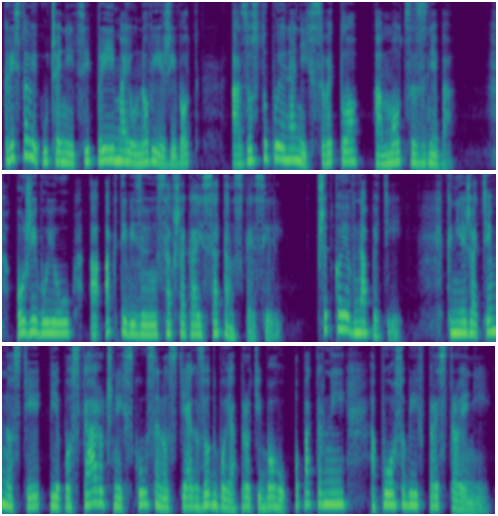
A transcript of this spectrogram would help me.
Kristovi učeníci prijímajú nový život a zostupuje na nich svetlo a moc z neba. Oživujú a aktivizujú sa však aj satanské sily. Všetko je v napätí. Knieža temnosti je po stáročných skúsenostiach z odboja proti Bohu opatrný a pôsobí v prestrojení –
